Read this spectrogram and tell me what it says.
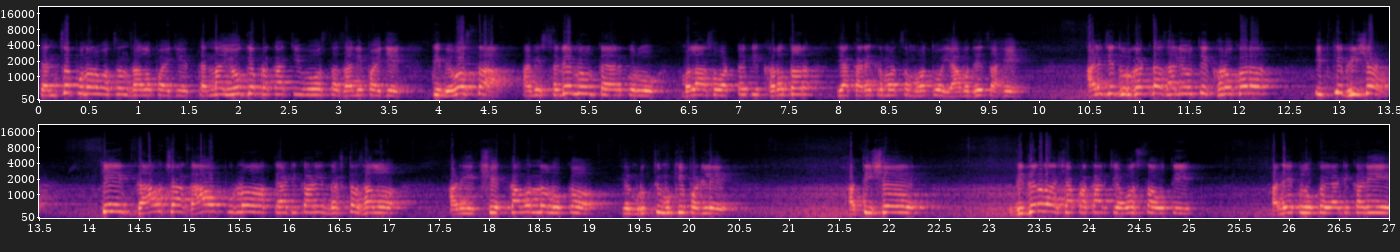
त्यांचं पुनर्वसन झालं पाहिजे त्यांना योग्य प्रकारची व्यवस्था झाली पाहिजे ती व्यवस्था आम्ही सगळे मिळून तयार करू. मला असं वाटतं की खरं तर या कार्यक्रमाचं महत्त्व यामध्येच आहे. आणि जी दुर्घटना झाली होती खरोखर इतकी भीषण की गावच्या गाव पूर्ण त्या ठिकाणी नष्ट झालं आणि एकशे एक्कावन्न लोक हे मृत्युमुखी पडले. अतिशय विदीर्ण अशा प्रकारची अवस्था होती. अनेक लोक या ठिकाणी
